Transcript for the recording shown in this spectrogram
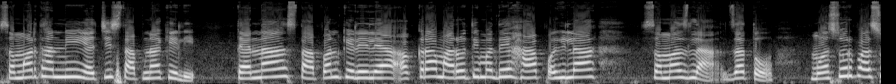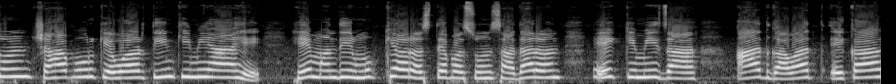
समर्थांनी याची स्थापना केली. त्यांना स्थापन केलेल्या अकरा मारुतीमध्ये हा पहिला समजला जातो. मसूरपासून शहापूर केवळ तीन किमी आहे. हे मंदिर मुख्य रस्त्यापासून साधारण एक किमी जा आत गावात एका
